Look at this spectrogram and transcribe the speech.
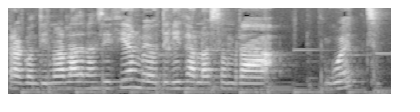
Para continuar la transición voy a utilizar la sombra Wet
